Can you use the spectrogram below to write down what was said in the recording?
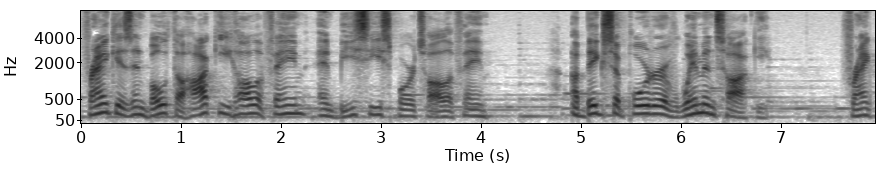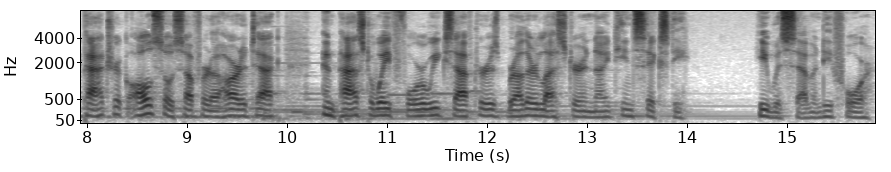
Frank is in both the Hockey Hall of Fame and BC Sports Hall of Fame. A big supporter of women's hockey, Frank Patrick also suffered a heart attack and passed away four weeks after his brother Lester in 1960. He was 74.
